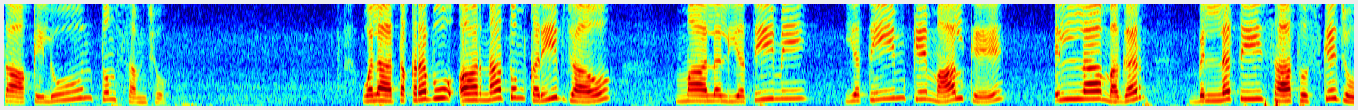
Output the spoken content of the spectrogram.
تاقلون تم سمجھو ولا تقربو اور نہ تم قریب جاؤ مال الیتیمی یتیم کے مال کے اللہ مگر بلتی ساتھ اس کے جو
